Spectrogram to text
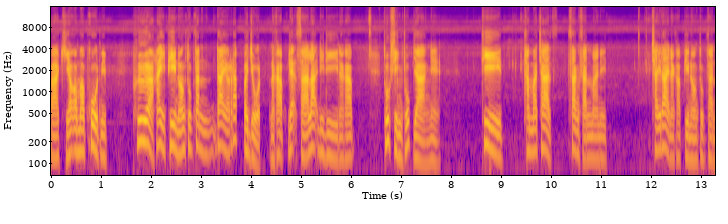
ปลาเขียวเอามาพูดนี่เพื่อให้พี่น้องทุกท่านได้รับประโยชน์นะครับ และสาระดีๆนะครับ ทุกสิ่งทุกอย่างเนี่ยที่ธรรมชาติสร้างสรรค์มานี่ใช้ได้นะครับ พี่น้องทุกท่าน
